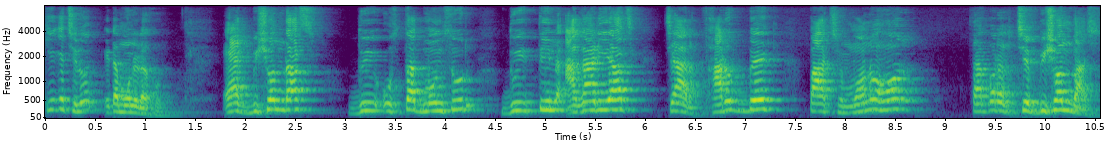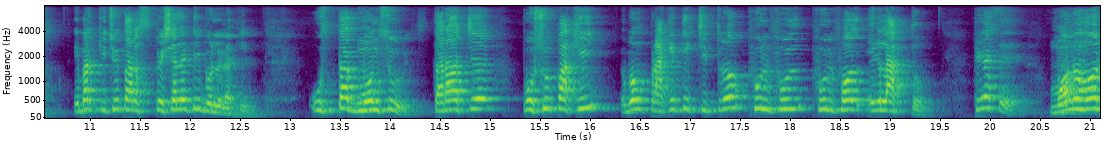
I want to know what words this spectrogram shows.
কে কে ছিল? এটা মনে রাখো। এক বিশন দাস, দুই, উস্তাদ মনসুর, দুই, তিন, আগারিয়াজ, চার, ফারুক বেগ, পাঁচ, মনোহর, তারপরে হচ্ছে বিশন দাস। এবার কিছু তার স্পেশালিটি বলে রাখি। উস্তাদ মনসুর, তারা হচ্ছে পশু পাখি এবং প্রাকৃতিক চিত্র, ফুল ফুল ফুল, ফল এগুলো আঁকতো। ঠিক আছে? মনোহর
